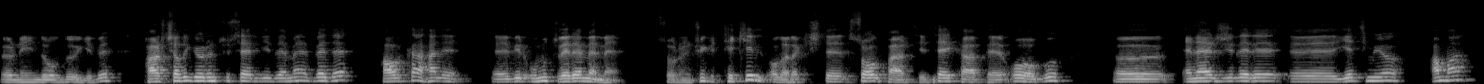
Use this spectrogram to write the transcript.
örneğinde olduğu gibi parçalı görüntü sergileme ve de halka hani e, bir umut verememe sorunu. Çünkü tekil olarak işte Sol Parti, TKP, o bu e, enerjileri e, yetmiyor ama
